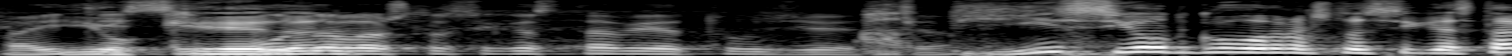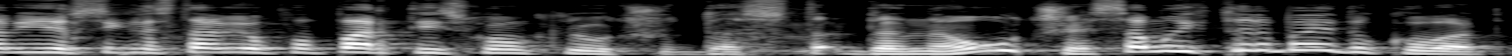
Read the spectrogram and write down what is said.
Pa i ti okej si da- budala što si ga stavio tuđe. A ti si odgovoran što si ga stavio, jer si ga stavio po partijskom ključu. Da, da nauče, samo ih treba edukovati.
